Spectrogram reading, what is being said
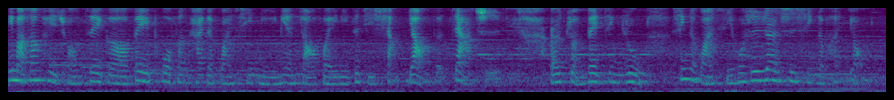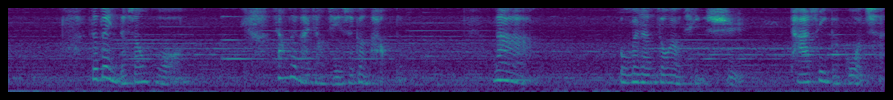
你马上可以从这个被迫分开的关系里面找回你自己想要的价值，而准备进入新的关系或是认识新的朋友。这对你的生活相对来讲其实是更好的。那我们人总有情绪，它是一个过程。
